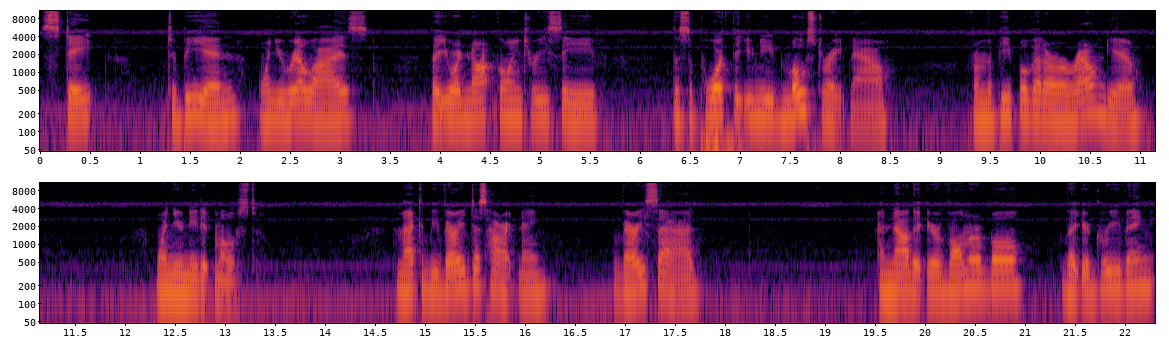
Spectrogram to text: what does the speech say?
state to be in when you realize that you are not going to receive the support that you need most right now from the people that are around you when you need it most. And that can be very disheartening, very sad. And now that you're vulnerable, that you're grieving,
